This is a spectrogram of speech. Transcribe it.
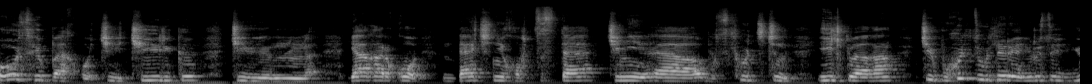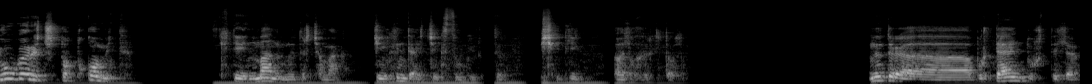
өөс хэв байхгүй чи чирэг чи яагаргүй дайчны хувцастай чиний бүсэлгүүч чинь илд байгаа чи бүхэл зүйлээрээ ерөөсөө юугаар ч дутхгүй мэд. Гэхдээ энэ маань өнөөдөр чамааг жинхэнэ дайчин гэсэн үг ерөөсөө биш гэдгийг ойлгох хэрэгтэй болов. Өнөөдөр бүр дайнд дүртэл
